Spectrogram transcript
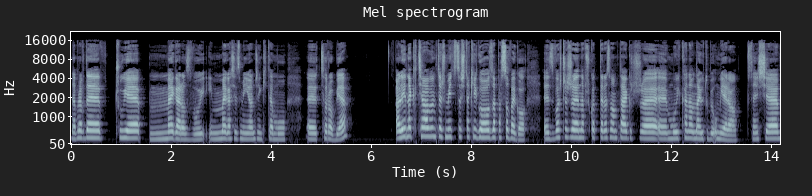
naprawdę czuję mega rozwój i mega się zmieniłam dzięki temu, e, co robię. Ale jednak chciałabym też mieć coś takiego zapasowego. E, zwłaszcza, że na przykład teraz mam tak, że e, mój kanał na YouTube umiera. W sensie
